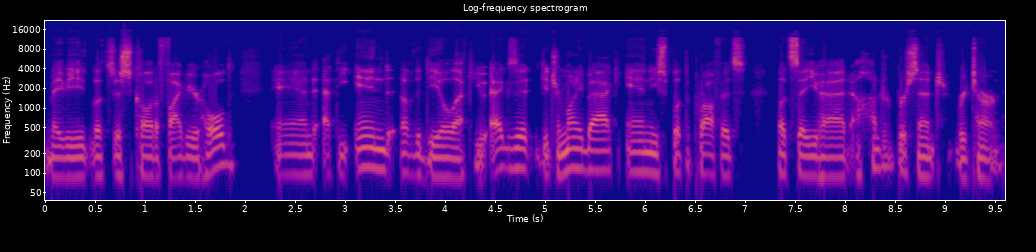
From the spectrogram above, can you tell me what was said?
Maybe let's just call it a five year hold. And at the end of the deal, after you exit, get your money back and you split the profits, let's say you had 100% return.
